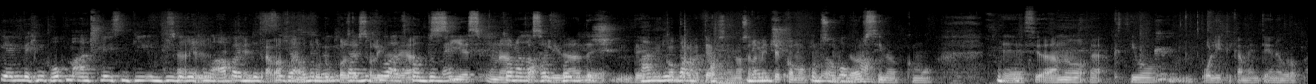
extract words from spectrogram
irgendwelchen Gruppen anschließen, die in diese o sea, Richtung el, arbeiten. Das ist sicher auch eine Möglichkeit, nicht nur als Konsument, sí sondern auch als politisch de, de comprometerse, no solamente como consumidor, sino como eh, ciudadano activo políticamente en Europa.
